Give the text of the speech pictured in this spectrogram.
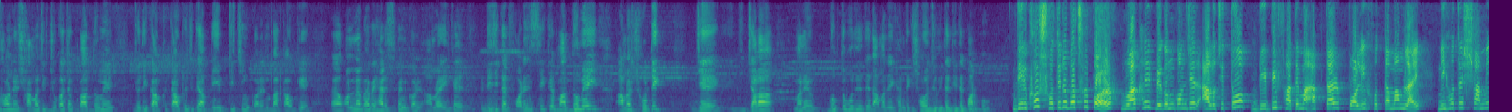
ধরনের সামাজিক যোগাযোগ মাধ্যমে যদি কাউকে কাউকে যদি আপনি টিচিং করেন বা কাউকে অন্যভাবে হ্যারাসমেন্ট করেন, আমরা একে ডিজিটাল ফরেন্সিকের মাধ্যমেই আমরা সঠিক যে যারা মানে ভুক্তভোগীদের আমাদের এখান থেকে সহযোগিতা দিতে পারব। দীর্ঘ সতেরো বছর পর নোয়াখালীর বেগমগঞ্জের আলোচিত বিবি ফাতেমা আক্তার পলি হত্যা মামলায় নিহতের স্বামী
